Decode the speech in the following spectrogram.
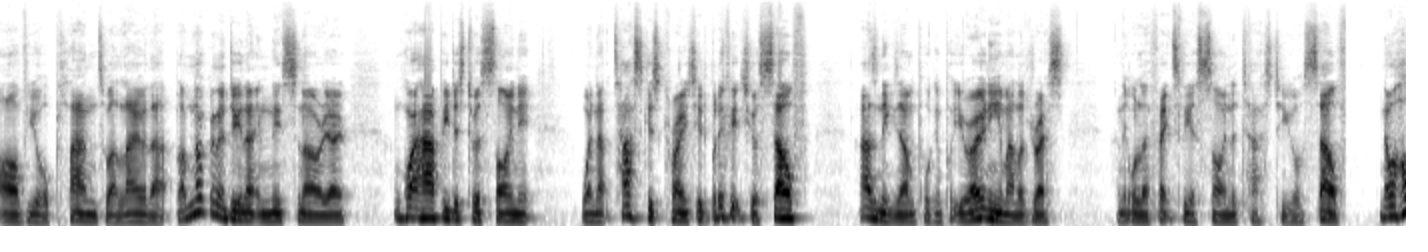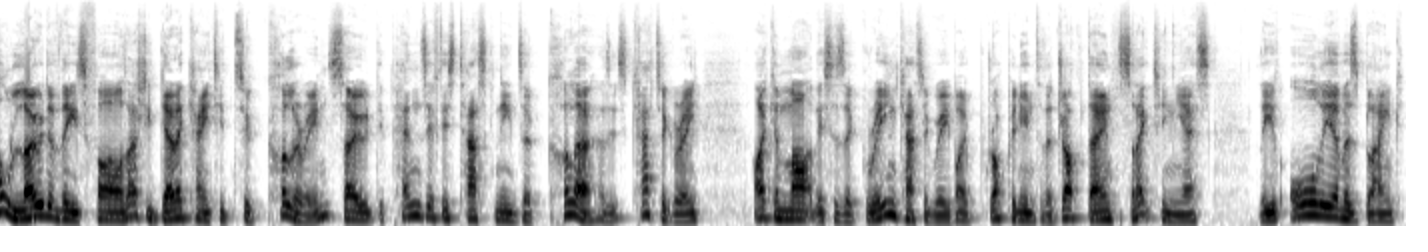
of your plan to allow that. But I'm not going to do that in this scenario. I'm quite happy just to assign it when that task is created. But if it's yourself, as an example, you can put your own email address and it will effectively assign the task to yourself. Now a whole load of these files are actually dedicated to colouring, so depends if this task needs a colour as its category. I can mark this as a green category by dropping into the drop down, selecting yes, leave all the others blank,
